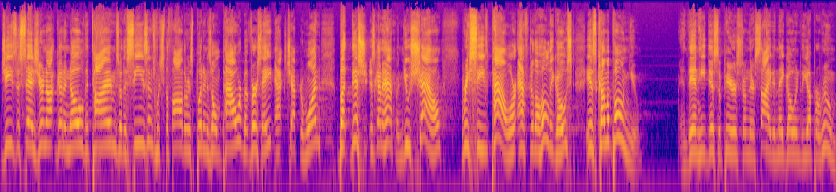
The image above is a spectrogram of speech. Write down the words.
Jesus says, You're not going to know the times or the seasons which the Father has put in his own power. But verse 8, Acts chapter 1, but this is going to happen. You shall receive power after the Holy Ghost is come upon you. And then he disappears from their sight and they go into the upper room.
